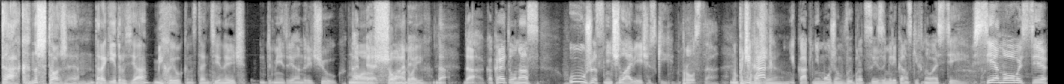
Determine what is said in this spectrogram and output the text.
Так, ну что же, дорогие друзья, Михаил Константинович. Дмитрий Андрейчук. Ну, Опять шоу на двоих, да. Да, какая-то у нас ужас нечеловеческий просто. Ну, почему никак, же? Никак не можем выбраться из американских новостей. Все новости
